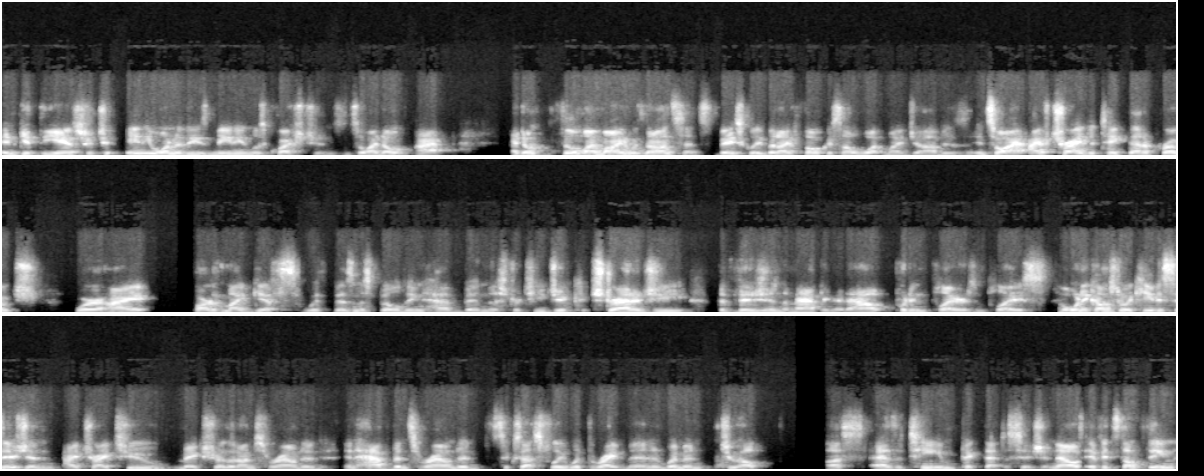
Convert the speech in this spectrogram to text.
and get the answer to any one of these meaningless questions. And so I don't, I, I don't fill my mind with nonsense basically, but I focus on what my job is. And so I, I've tried to take that approach where mm-hmm. I, part of my gifts with business building have been the strategic strategy, the vision, the mapping it out, putting the players in place. But when it comes to a key decision, I try to make sure that I'm surrounded and have been surrounded successfully with the right men and women to help us as a team pick that decision. Now, if it's something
